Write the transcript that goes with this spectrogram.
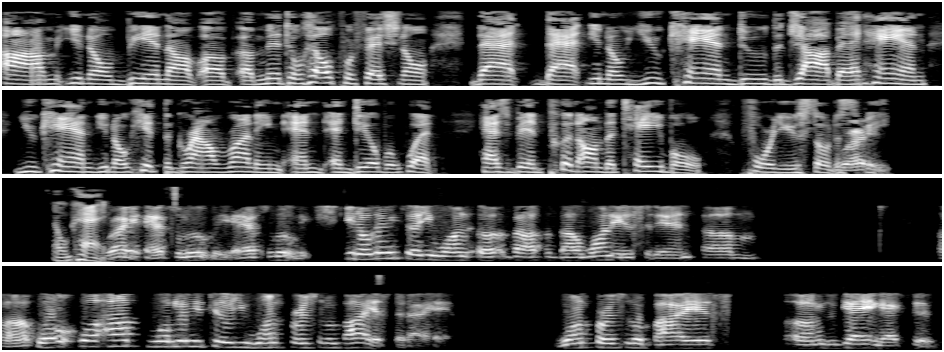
right. um, you know, being a, a, a, mental health professional that, that, you know, you can do the job at hand. You can, you know, hit the ground running and, and deal with what has been put on the table for you, so to right. speak. Okay. Right. Absolutely. Absolutely. You know, let me tell you one uh, about, about one incident. Um, uh, well, well, I'll, well, let me tell you one personal bias that I have. One personal bias um, is gang activity,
